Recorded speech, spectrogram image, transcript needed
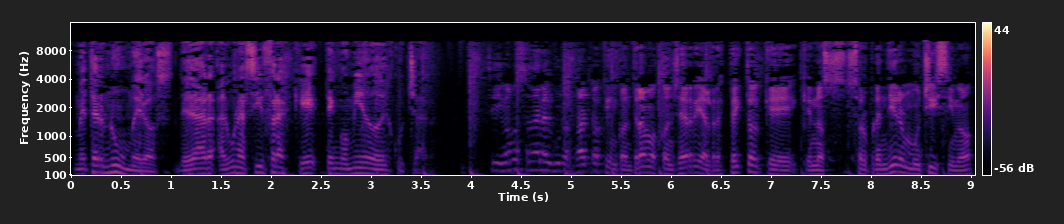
meter números, de dar algunas cifras que tengo miedo de escuchar. Sí, vamos a dar algunos datos que encontramos con Jerry al respecto que, que nos sorprendieron muchísimo.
